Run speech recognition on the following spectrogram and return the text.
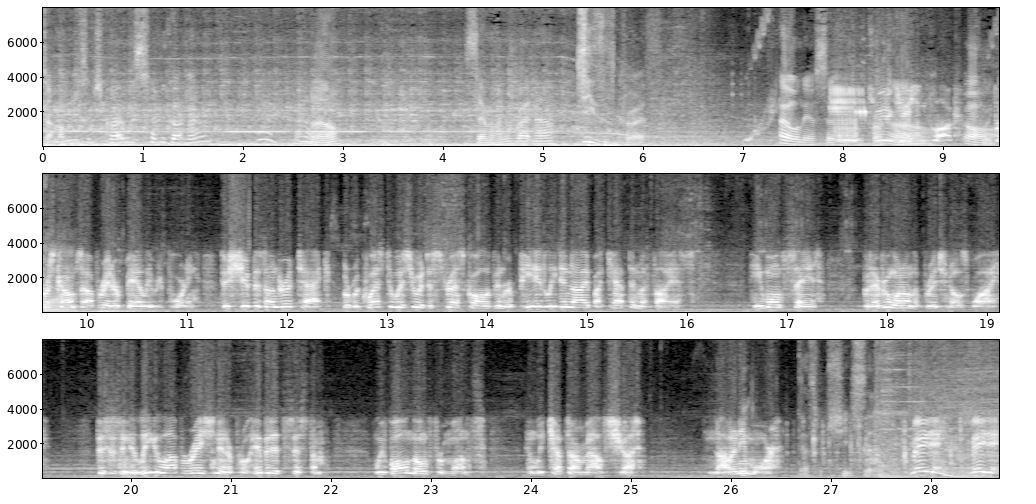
So how many subscribers have we got now? I don't know. 700 right now? Jesus Christ. I only have seven. Communications Oh. log. Oh. First down. comms operator Bailey reporting. The ship is under attack, but requests to issue a distress call have been repeatedly denied by Captain Mathius. He won't say it, but everyone on the bridge knows why. This is an illegal operation in a prohibited system. We've all known for months, and we kept our mouths shut. Not anymore. That's what she said. Mayday! Mayday!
